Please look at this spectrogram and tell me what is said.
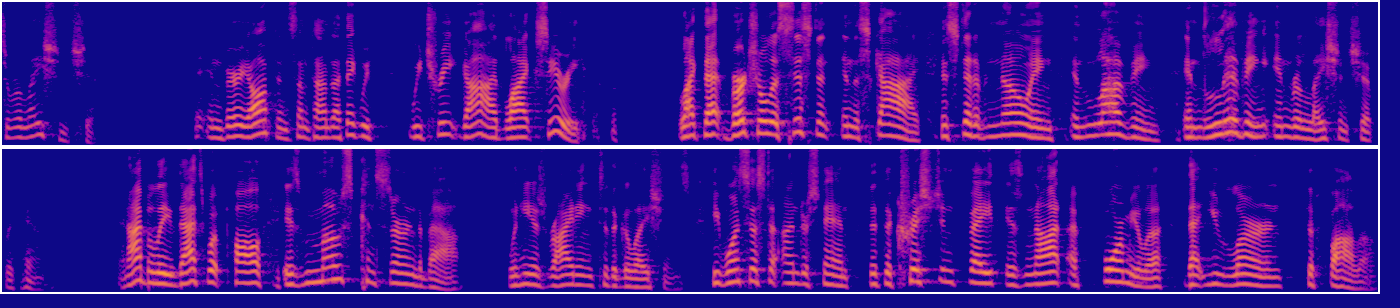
It's a relationship. And very often, sometimes, I think we, we treat God like Siri. like that virtual assistant in the sky, instead of knowing and loving and living in relationship with Him. And I believe that's what Paul is most concerned about when he is writing to the Galatians. He wants us to understand that the Christian faith is not a formula that you learn to follow,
